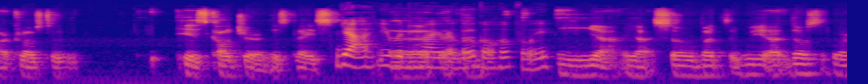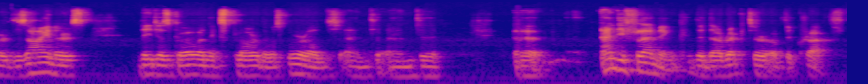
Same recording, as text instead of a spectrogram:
are close to his culture, his place. yeah you would Uh, hire a and- local hopefully Yeah, yeah. So, but we, uh, those who are designers, they just go and explore those worlds. And and uh, uh, Andy Fleming, the director of The Craft,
